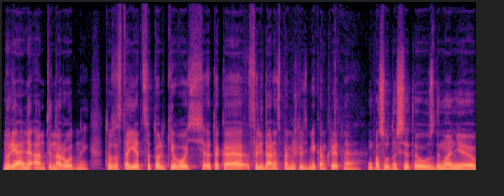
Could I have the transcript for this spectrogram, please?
ну реально антынароднай то застаецца толькі вось такая салідарнасць паміж людзьмі канкрэтна конкретное? Ну, по сутнасці это ўздыманне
